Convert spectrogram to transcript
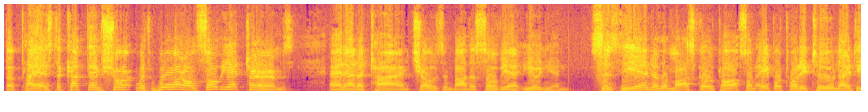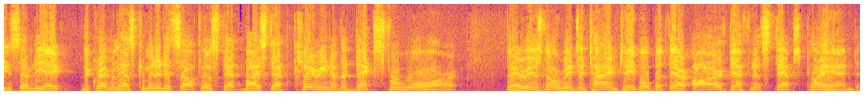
but plans to cut them short with war on Soviet terms and at a time chosen by the Soviet Union. Since the end of the Moscow talks on April 22, 1978, the Kremlin has committed itself to a step-by-step -step clearing of the decks for war. There is no rigid timetable, but there are definite steps planned.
